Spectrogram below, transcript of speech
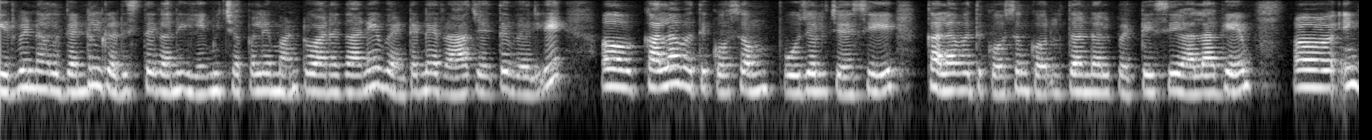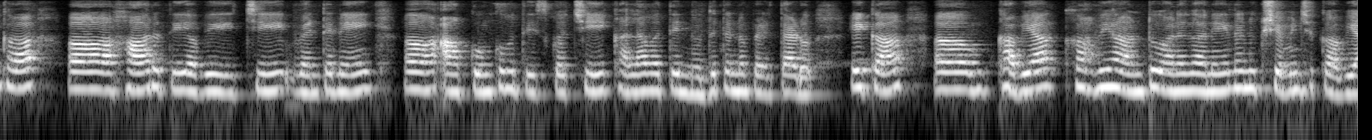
ఇరవై నాలుగు గంటలు గడిస్తే కానీ ఏమి చెప్పలేమంటూ అనగానే వెంటనే రాజు అయితే వెళ్ళి కళావతి కోసం పూజలు చేసి, కళావతి కోసం కొర్రదండాలు పెట్టేసి అలాగే ఇంకా హారతి అవి ఇచ్చి వెంటనే ఆ కుంకుమ తీసుకొచ్చి కళావతి నుదుటన పెడతాడు. ఇక కవ్య కవ్య కావ్య" అంటూ అనగానే "నన్ను క్షమించు కవ్య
